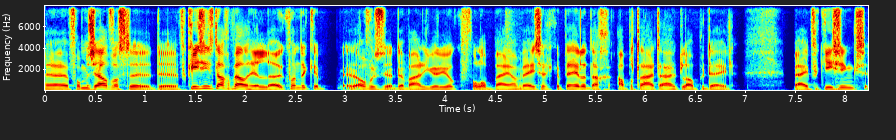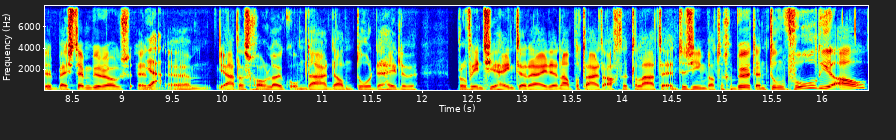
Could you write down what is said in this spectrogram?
Uh, voor mezelf was de, de verkiezingsdag wel heel leuk. Want ik heb, eh, overigens, daar waren jullie ook volop bij aanwezig. Ik heb de hele dag appeltaart uitlopen delen. Bij verkiezings, bij stembureaus. En ja. Um, ja, dat is gewoon leuk om daar dan door de hele provincie heen te rijden en appeltaart achter te laten en te zien wat er gebeurt. En toen voelde je al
